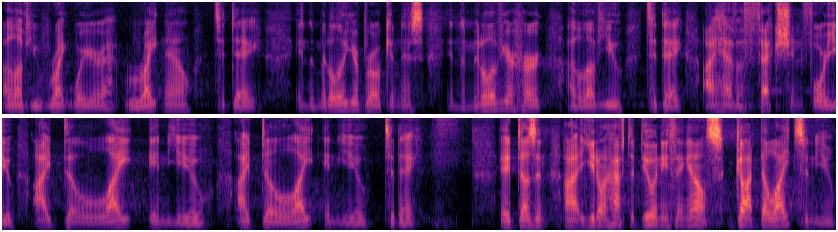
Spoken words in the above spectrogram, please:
I love you right where you're at, right now, today. In the middle of your brokenness, in the middle of your hurt, I love you today. I have affection for you. I delight in you. I delight in you today. It doesn't, uh, you don't have to do anything else. God delights in you.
